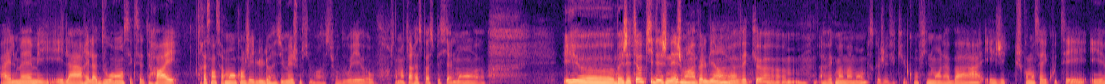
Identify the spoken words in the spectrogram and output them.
à, elle-même et, l'art et la douance, etc. Et très sincèrement, quand j'ai lu le résumé, je me suis dit, bah, surdouée, euh, ça m'intéresse pas spécialement. Et bah, j'étais au petit déjeuner, je me rappelle bien, avec, avec ma maman, parce que j'ai vécu le confinement là-bas. Et je commence à écouter. Et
